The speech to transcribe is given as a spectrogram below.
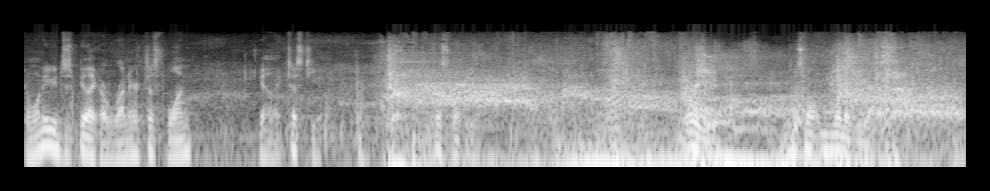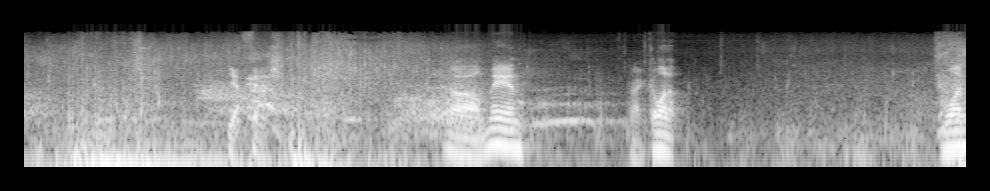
Can one of you just be like a runner? Just one? Yeah, like just you. Just want you. Or you. Just want one of you guys. Yeah, finish. Oh, man. Alright, come on up. One,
